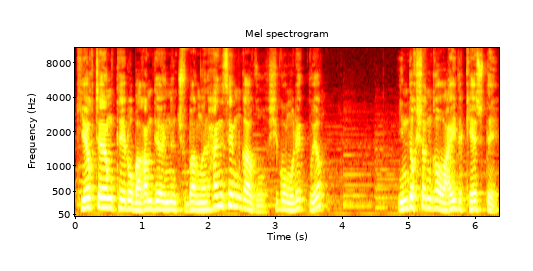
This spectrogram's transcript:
기역자 형태로 마감되어 있는 주방은 한샘 가구 시공을 했고요. 인덕션과 와이드 개수대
